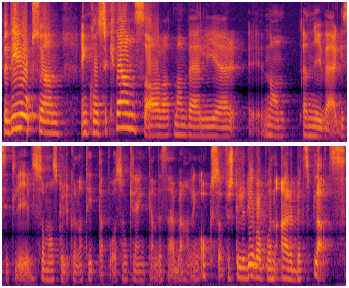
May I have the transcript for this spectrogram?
Men det är ju också en, en konsekvens av att man väljer eh, någon, en ny väg i sitt liv som man skulle kunna titta på som kränkande särbehandling också. För skulle det vara på en arbetsplats,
